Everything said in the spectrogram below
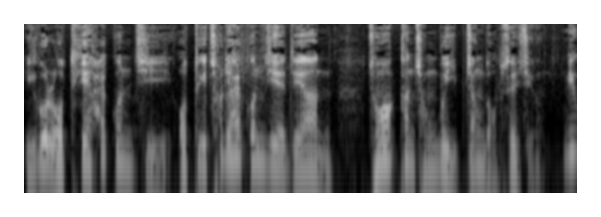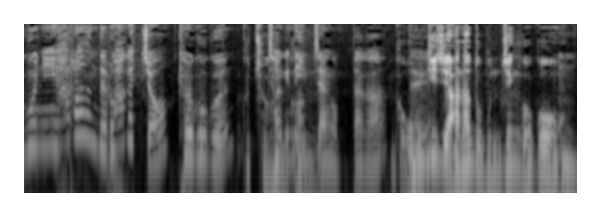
이걸 어떻게 할 건지 어떻게 처리할 건지에 대한 정확한 정부의 입장도 없어요 지금. 미군이 하라는 대로 하겠죠. 결국은 그렇죠. 자기네 그러니까, 입장이 없다가 그러니까 옮기지 않아도 문제인 거고 음.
